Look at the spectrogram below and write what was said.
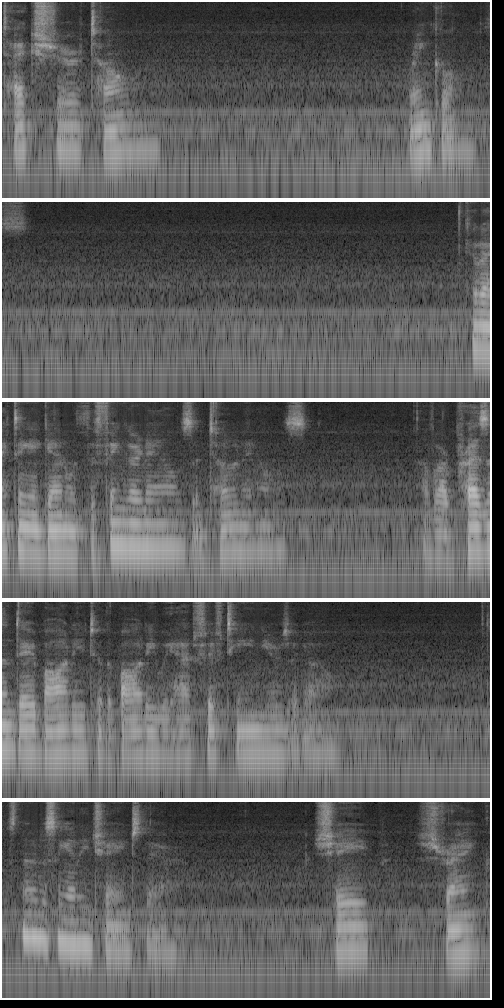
texture, tone, wrinkles. Connecting again with the fingernails and toenails of our present day body to the body we had 15 years ago. Just noticing any change there. Shape, strength.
